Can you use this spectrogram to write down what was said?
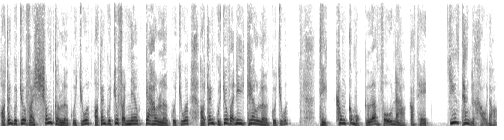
Hội thánh của Chúa phải sống theo lời của Chúa. Hội thánh của Chúa phải nêu cao lời của Chúa. Hội thánh của Chúa phải đi theo lời của Chúa. Thì không có một cửa âm phủ nào có thể chiến thắng được hội đó.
